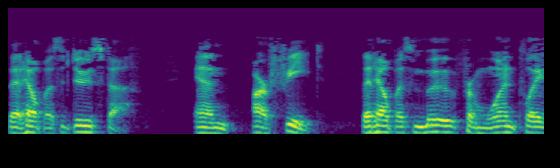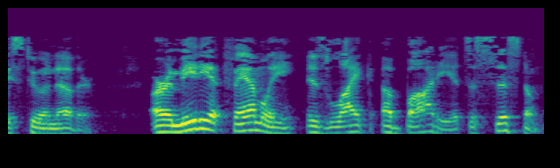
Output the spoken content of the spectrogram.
that help us do stuff and our feet that help us move from one place to another. Our immediate family is like a body. It's a system.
